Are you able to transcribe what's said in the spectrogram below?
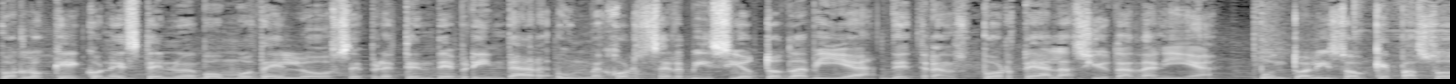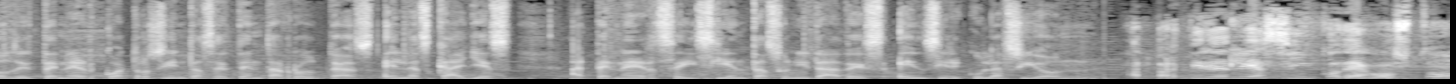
por lo que con este nuevo modelo se pretende brindar un mejor servicio todavía de transporte a la ciudadanía. Puntualizó que pasó de tener 470 rutas en las calles a tener 600 unidades en circulación. A partir del día 5 de agosto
